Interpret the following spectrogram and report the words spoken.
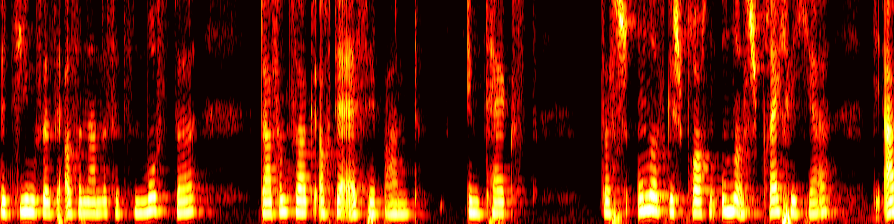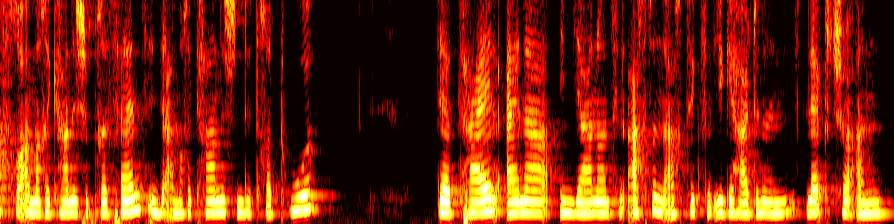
beziehungsweise auseinandersetzen musste, davon zeugt auch der Essayband. Im Text Das unausgesprochen Unaussprechliche die afroamerikanische Präsenz in der amerikanischen Literatur, der Teil einer im Jahr 1988 von ihr gehaltenen Lecture an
